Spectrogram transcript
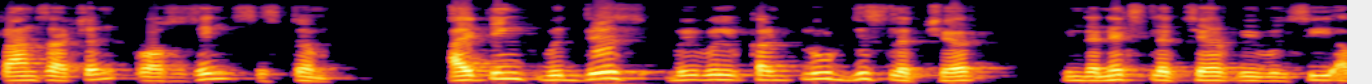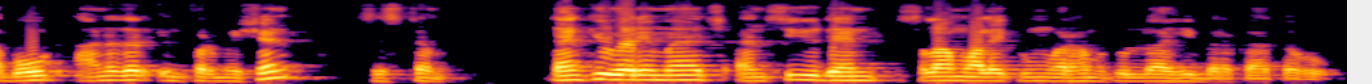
transaction processing system. I think with this we will conclude this lecture. In the next lecture we will see about another information system. Thank you very much and see you then. Assalamu alaikum warahmatullahi wabarakatuh.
